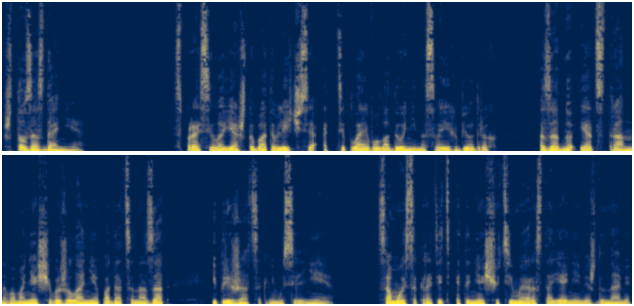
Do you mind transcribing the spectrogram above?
«Что за здание?» — спросила я, чтобы отвлечься от тепла его ладоней на своих бедрах, а заодно и от странного манящего желания податься назад — и прижаться к нему сильнее. Самой сократить это неощутимое расстояние между нами,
